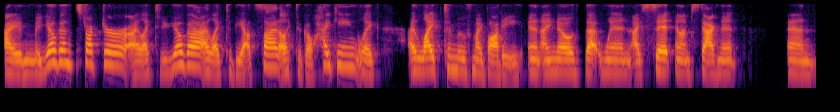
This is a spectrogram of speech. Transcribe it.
I'm a yoga instructor. I like to do yoga. I like to be outside. I like to go hiking. Like I like to move my body. And I know that when I sit and I'm stagnant and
